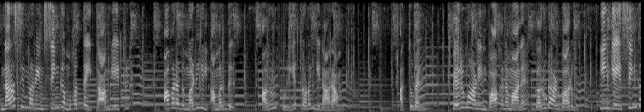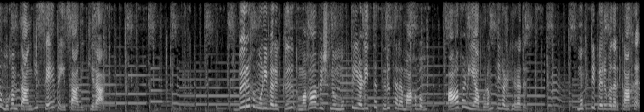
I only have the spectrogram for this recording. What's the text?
நரசிம்மரின் சிங்க முகத்தை தாம் ஏற்று அவரது மடியில் அமர்ந்து அருள் புரிய தொடங்கினாராம். அத்துடன் பெருமாளின் வாகனமான கருடாழ்வாரும் இங்கே சிங்க முகம் தாங்கி சேவை சாதிக்கிறார். பிருகு முனிவருக்கு மகாவிஷ்ணு முக்தியளித்த திருத்தலமாகவும் ஆவணியாபுரம் திகழ்கிறது. முக்தி பெறுவதற்காக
